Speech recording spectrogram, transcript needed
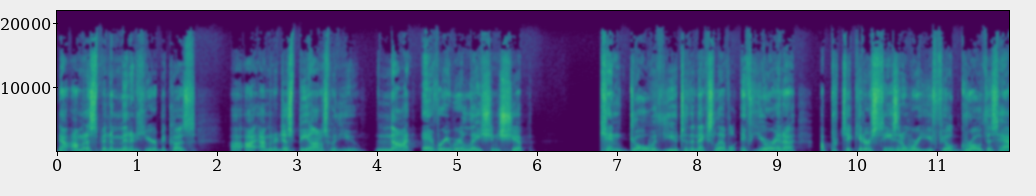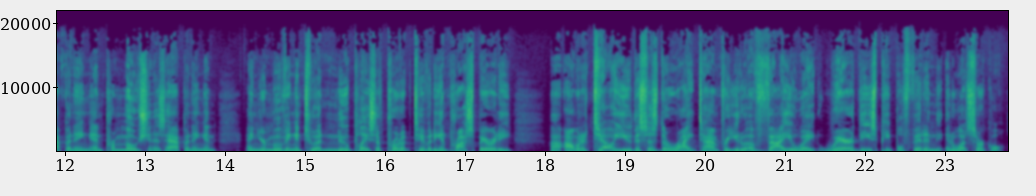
Now, I'm going to spend a minute here because uh, I, I'm going to just be honest with you. Not every relationship can go with you to the next level. If you're in a, a particular season where you feel growth is happening and promotion is happening and, and you're moving into a new place of productivity and prosperity, uh, I want to tell you this is the right time for you to evaluate where these people fit in, the, in what circle.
